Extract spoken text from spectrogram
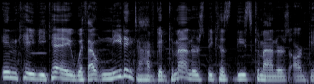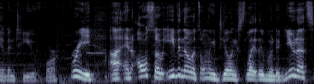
in kvk without needing to have good commanders because these commanders are given to you for free. Uh, and also even though it's only dealing slightly wounded units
